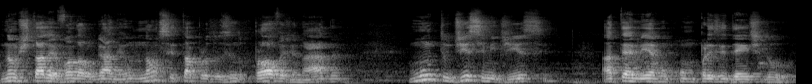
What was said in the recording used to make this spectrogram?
Não está levando a lugar nenhum, não se está produzindo provas de nada. Muito disse-me disse, até mesmo com o presidente do,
